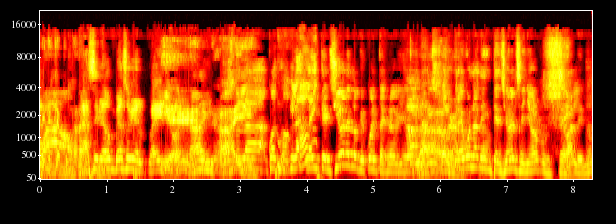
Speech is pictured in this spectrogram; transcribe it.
Que Wow. Casi le da un beso en el cuello. Ay, Cuando Ay. la, cuando la, la intención es lo que cuenta, creo yo. Ah, La- cuando trae buena de intención el señor, pues se vale, ¿no?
